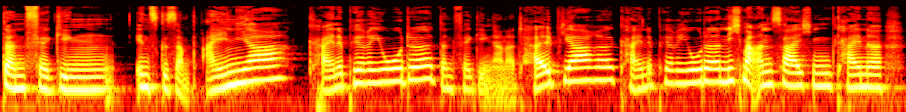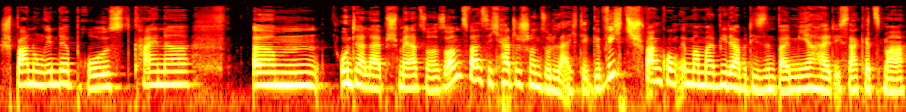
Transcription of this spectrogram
Dann verging insgesamt ein Jahr keine Periode, dann verging anderthalb Jahre, keine Periode, nicht mal Anzeichen, keine Spannung in der Brust, keine ähm, Unterleibschmerzen oder sonst was. Ich hatte schon so leichte Gewichtsschwankungen immer mal wieder, aber die sind bei mir halt, ich sag jetzt mal,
